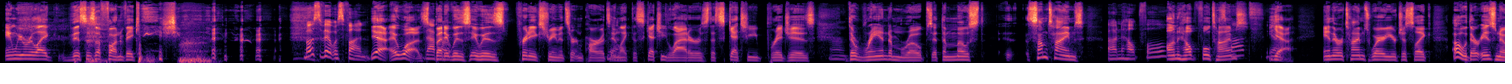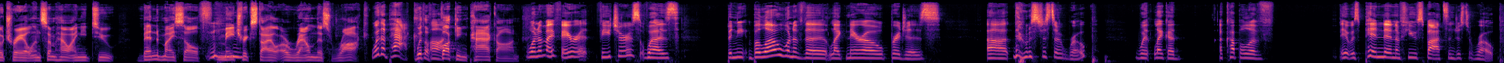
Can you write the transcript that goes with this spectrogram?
and we were like this is a fun vacation Most of it was fun. yeah it was but it was it was pretty extreme at certain parts and like the sketchy ladders the sketchy bridges Uh. the random ropes at the most sometimes Unhelpful. unhelpful times. Yeah. Yeah. And there are times where you're just like, oh, there is no trail. And somehow I need to bend myself matrix style around this rock with a pack. with a on. fucking pack on. One of my favorite features was below one of the like narrow bridges. Uh, there was just a rope with like a a couple of. It was pinned in a few spots and just a rope,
